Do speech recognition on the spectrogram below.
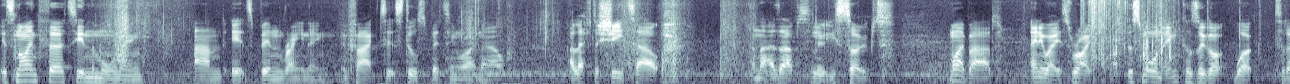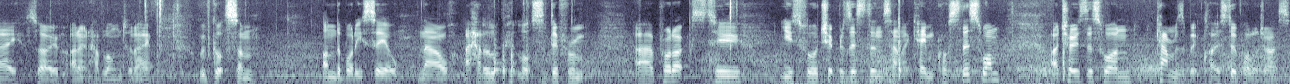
It's 9.30 in the morning and it's been raining. In fact, it's still spitting right now. I left a sheet out and that is absolutely soaked. My bad. Anyways, right, this morning, because I got work today, so I don't have long today, we've got some underbody seal. Now, I had a look at lots of different uh, products to use for chip resistance and I came across this one. I chose this one, camera's a bit close, to apologise.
